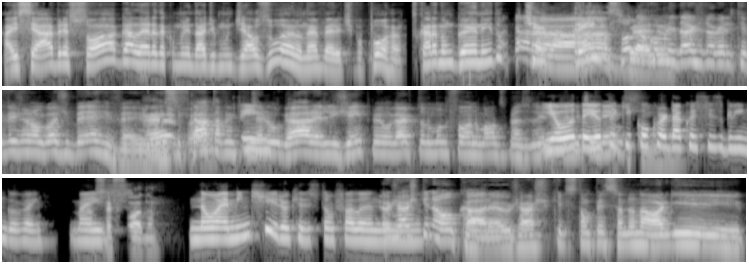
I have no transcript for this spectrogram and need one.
aí você abre, é só a galera da comunidade mundial zoando, né, velho? Tipo, porra, os caras não ganham nem do Tier Cara, 3, toda a velho. comunidade do HLTV já não gosta de BR, velho. É, o SK velho. tava em Sim. primeiro lugar, LG em primeiro lugar, todo mundo falando mal dos brasileiros. E eu odeio ter que concordar com esses gringos, velho. Mas Isso é foda. Não é mentira o que eles estão falando. Eu já acho que não, cara. Eu já acho que eles estão pensando na org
